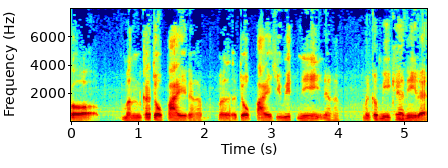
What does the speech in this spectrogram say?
ก็มันก็จบไปนะครับเออจบไปชีวิตนี้นะครับ มันก็มีแค่นี้แหละ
